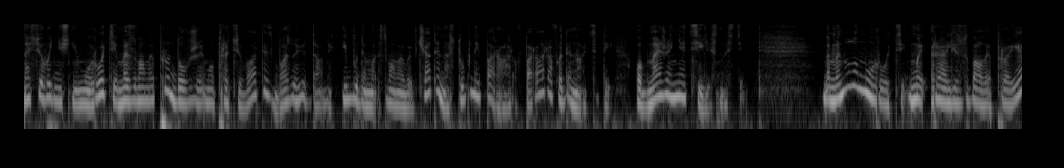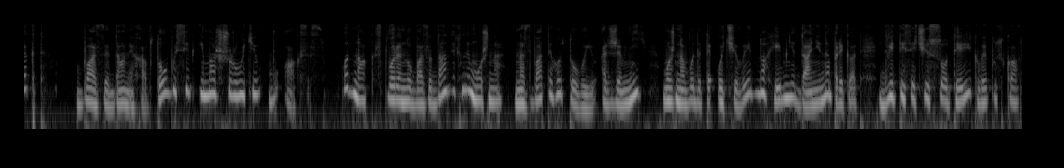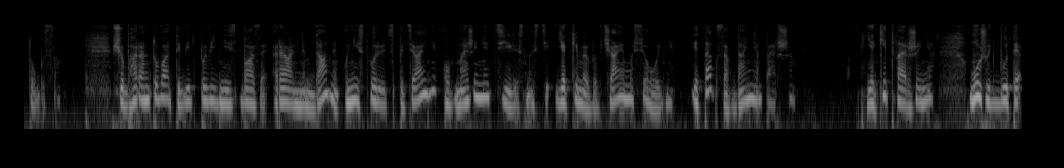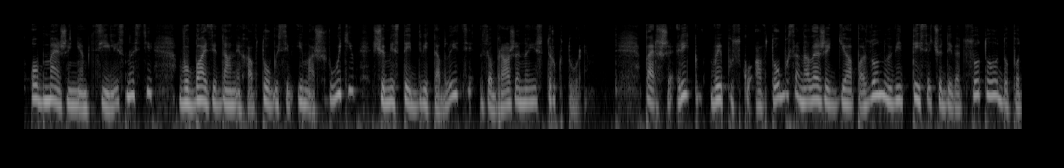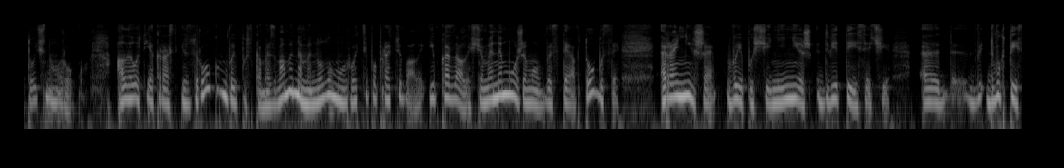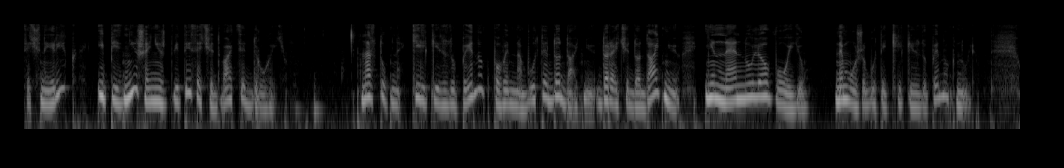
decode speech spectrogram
На сьогоднішньому уроці ми з вами продовжуємо працювати з базою даних і будемо з вами вивчати наступний параграф. Параграф 11. Обмеження цілісності. На минулому уроці ми реалізували проєкт бази даних автобусів і маршрутів в Access. Однак створену базу даних не можна назвати готовою, адже в ній можна вводити очевидно хибні дані, наприклад, 2100 рік випуску автобуса. Щоб гарантувати відповідність бази реальним даним, у ній створюють спеціальні обмеження цілісності, які ми вивчаємо сьогодні. І так, завдання перше. Які твердження можуть бути обмеженням цілісності в базі даних автобусів і маршрутів, що містить дві таблиці зображеної структури? Перше, рік випуску автобуса належить діапазону від 1900 до поточного року. Але от якраз із роком випуска ми з вами на минулому році попрацювали і вказали, що ми не можемо ввести автобуси раніше випущені, ніж 2000, е, 2000 рік і пізніше, ніж 2022. Наступне кількість зупинок повинна бути додатньою. До речі, додатньою і не нульовою. Не може бути кількість зупинок нуль.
